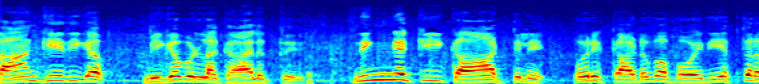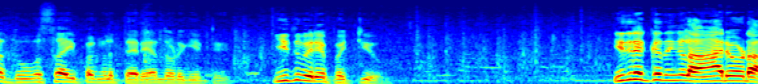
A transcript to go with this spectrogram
സാങ്കേതിക മികവുള്ള കാലത്ത് നിങ്ങൾക്ക് ഈ കാട്ടിൽ ഒരു കടുവ പോയത് എത്ര ദിവസമായി ഇപ്പൊ നിങ്ങൾ തിരയാൻ തുടങ്ങിയിട്ട്? ഇതുവരെ പറ്റിയോ? ഇതിനൊക്കെ നിങ്ങൾ ആരോടാ?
